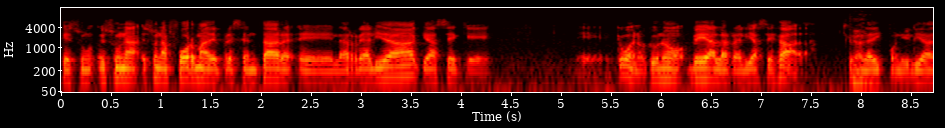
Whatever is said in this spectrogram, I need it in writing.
que es, una, es una forma de presentar eh, la realidad que hace que, eh, que, bueno, que uno vea la realidad sesgada, según la disponibilidad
